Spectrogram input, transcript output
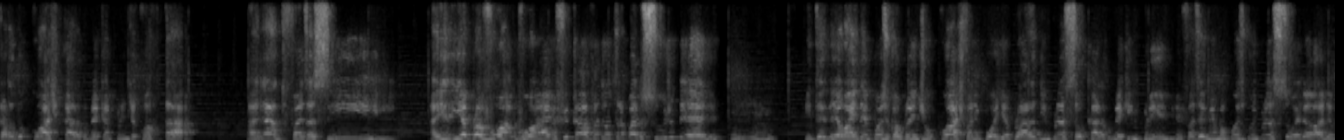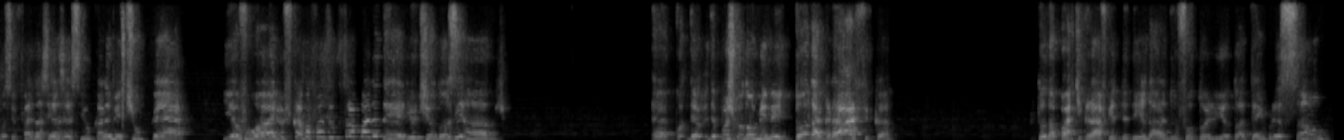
cara do corte, cara, como é que aprende a cortar? Aí, ah, tu faz assim, aí ia para voar, voar e eu ficava fazendo o trabalho sujo dele. Uhum. Entendeu? Aí depois que eu aprendi o corte, falei, pô, ia para a área de impressão. Cara, como é que imprime? Ele fazia a mesma coisa com o impressor. Ele, olha, você faz assim, assim, assim, o cara metia o pé, ia voar e eu ficava fazendo o trabalho dele. Eu tinha 12 anos depois que eu dominei toda a gráfica, toda a parte gráfica, desde a área do fotolito até a impressão,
